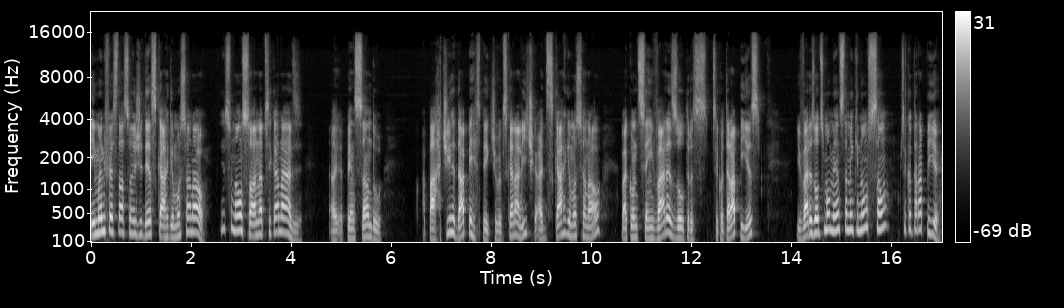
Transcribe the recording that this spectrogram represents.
em manifestações de descarga emocional. Isso não só na psicanálise. Pensando a partir da perspectiva psicanalítica, a descarga emocional vai acontecer em várias outras psicoterapias e vários outros momentos também que não são psicoterapia.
